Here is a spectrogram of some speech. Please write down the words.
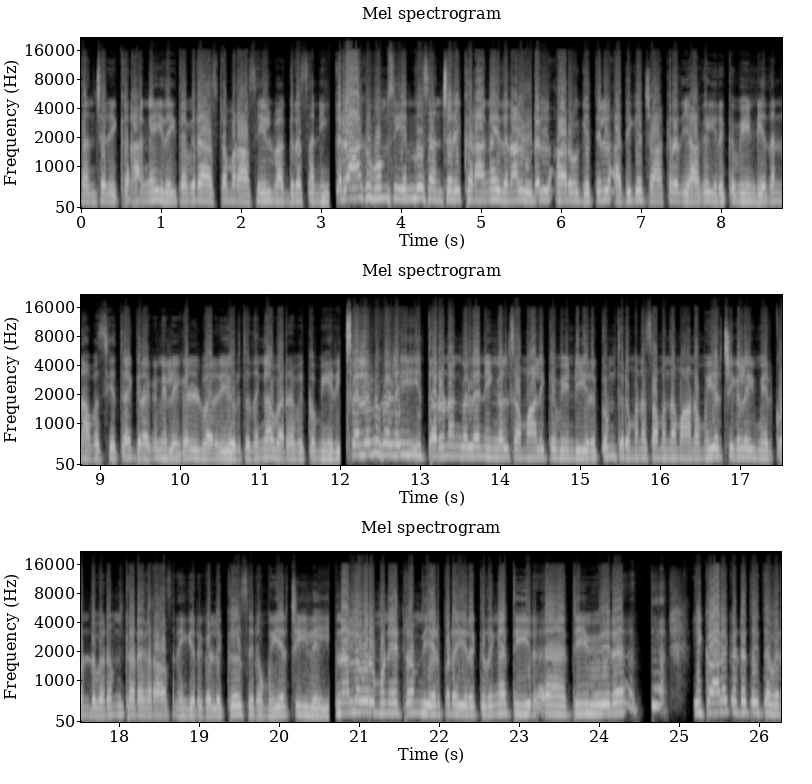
சஞ்சரிக்கிறாங்க. இதை தவிர அஷ்டம ராசியில் வக்ர சனி. ராகுவும் சேர்ந்து சஞ்சரிக்கிறாங்க. இதனால் உடல் ஆரோக்கியத்தில் அதிக ஜாக்கிரதையாக இருக்க வேண்டியதன் அவசியத்தை கிரக நிலைகள் வலியுறுத்துதுங்க. வரவுக்கு மீறி. செலவுகளை இத்தருணங்கள்ல நீங்கள் சமாளிக்க வேண்டியிருக்கும். திருமண சம்பந்தமான முயற்சிகளை மேற்கொண்டு வரும் கடகராசனிகர்களுக்கு சிறு முயற்சியிலேயே நல்ல ஒரு முன்னேற்றம் ஏற்பட இருக்குதுங்க. தீர தீவிர இக்காலகட்டத்தை தவிர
